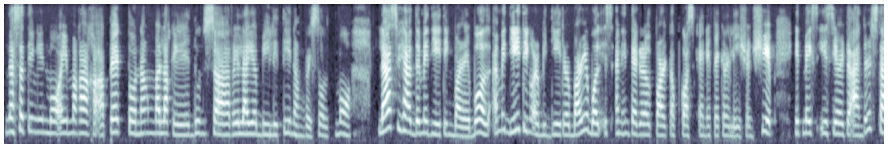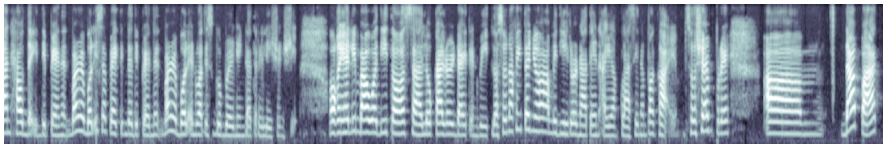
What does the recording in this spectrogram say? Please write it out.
na sa tingin mo ay makakaapekto ng malaki dun sa reliability ng result mo. Last, we have the mediating variable. A mediating or mediator variable is an integral part of cause and effect relationship. It makes easier to understand how the independent variable is affecting the dependent variable and what is governing that relationship. Okay, halimbawa dito sa low calorie diet and weight loss. So nakita nyo, ang mediator natin ay ang klase ng pagkain. So syempre, um, dapat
